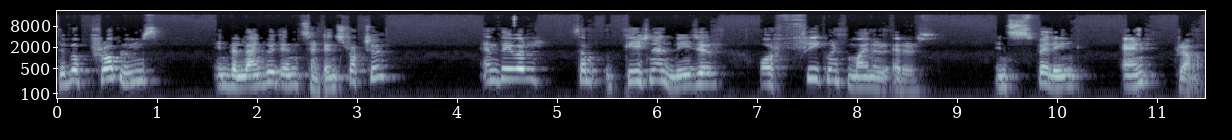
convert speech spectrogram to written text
There were problems in the language and sentence structure, and there were some occasional major or frequent minor errors in spelling and grammar.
